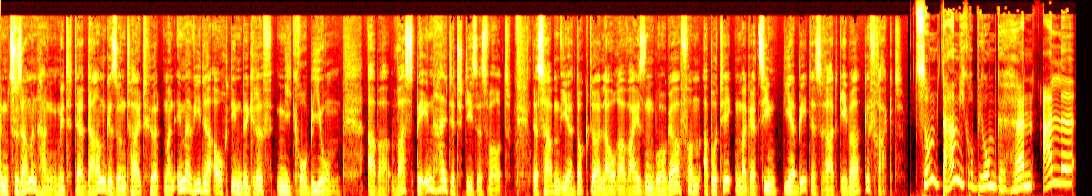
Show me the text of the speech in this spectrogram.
Im Zusammenhang mit der Darmgesundheit hört man immer wieder auch den Begriff Mikrobiom. Aber was beinhaltet dieses Wort? Das haben wir Dr. Laura Weisenburger vom Apothekenmagazin Diabetesratgeber gefragt. Zum Darmmikrobiom gehören alle,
